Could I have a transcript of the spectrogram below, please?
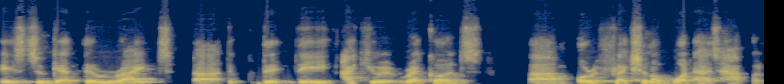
is to get the right uh, the, the, the, accurate records um, or reflection of what has happened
